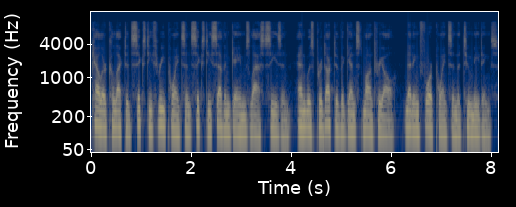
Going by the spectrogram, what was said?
Keller collected 63 points in 67 games last season and was productive against Montreal, netting 4 points in the two meetings.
